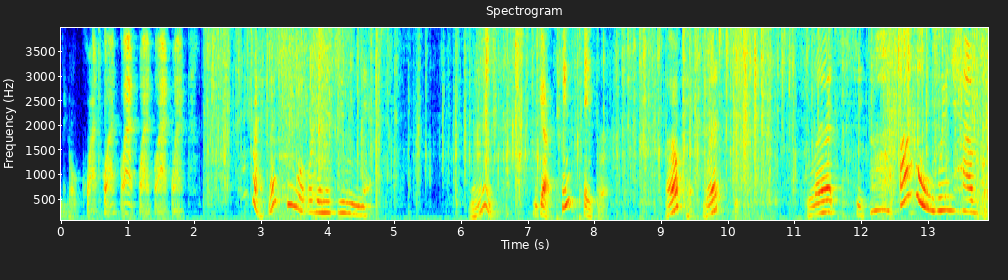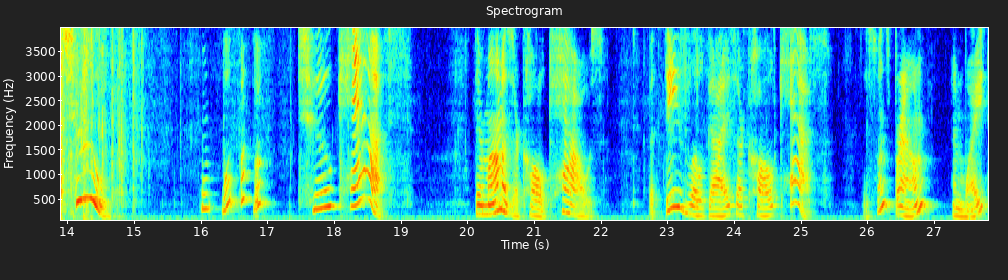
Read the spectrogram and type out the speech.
They go quack, quack, quack, quack, quack, quack. Right, let's see what we're going to do next. Ooh, we got pink paper. Okay, let's see. Let's see. Oh, we have two. Whoop, whoop, whoop, two calves. Their mamas are called cows, but these little guys are called calves. This one's brown and white.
